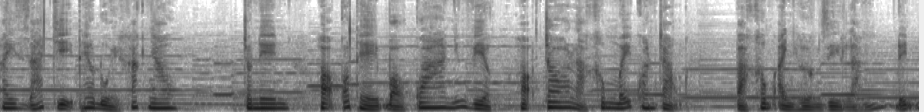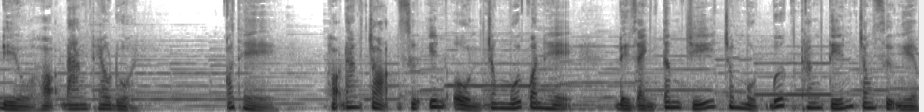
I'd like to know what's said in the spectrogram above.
hay giá trị theo đuổi khác nhau, cho nên họ có thể bỏ qua những việc họ cho là không mấy quan trọng và không ảnh hưởng gì lắm đến điều họ đang theo đuổi. Có thể, họ đang chọn sự yên ổn trong mối quan hệ để dành tâm trí cho một bước thăng tiến trong sự nghiệp,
